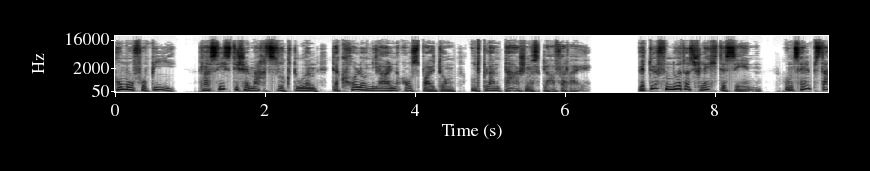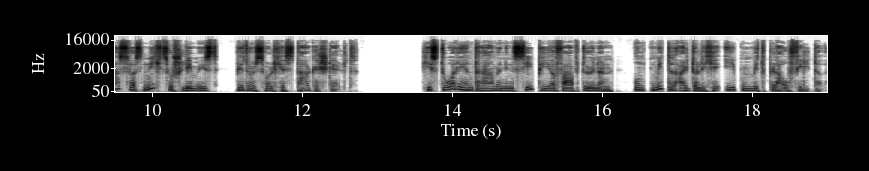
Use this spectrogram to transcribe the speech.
Homophobie, rassistische Machtstrukturen der kolonialen Ausbeutung und Plantagensklaverei. Wir dürfen nur das Schlechte sehen, und selbst das, was nicht so schlimm ist, wird als solches dargestellt. Historiendramen in Sepia-Farbtönen und mittelalterliche Epen mit Blaufilter,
